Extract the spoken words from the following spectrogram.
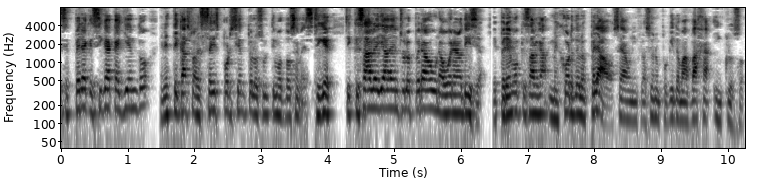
se espera que siga cayendo, en este caso al 6% en los últimos 12 meses. Así que, si es que sale ya dentro de lo esperado, una buena noticia. Esperemos que salga mejor de lo esperado, o sea, una inflación un poquito más baja incluso.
